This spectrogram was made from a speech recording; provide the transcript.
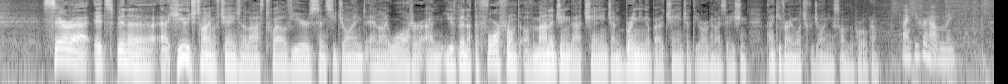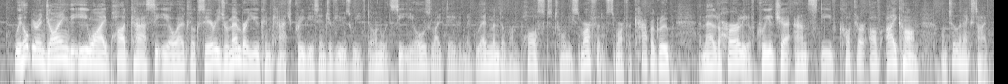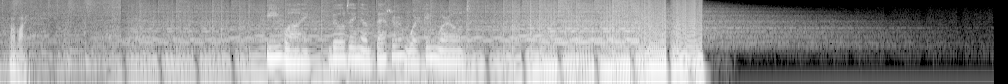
Sara, it's been a, a, huge time of change in the last 12 years since you joined NI Water, and you've been at the forefront of managing that change and bringing about change at the organisation. Thank you very much for joining us on the programme. Thank you for having me. We hope you're enjoying the EY Podcast CEO Outlook series. Remember, you can catch previous interviews we've done with CEOs like David McRedmond of An Post, Tony Smurfit of Smurfit Kappa Group, Imelda Hurley of Coillte, and Steve Cutler of Icon. Until the next time, bye bye. EY, building a better working world.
